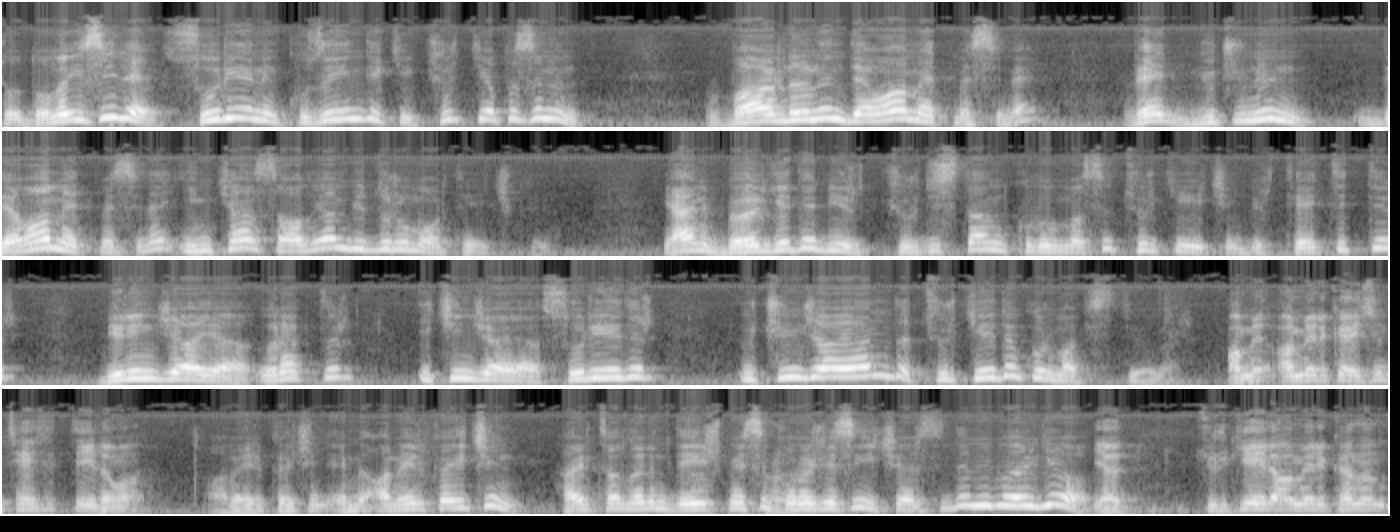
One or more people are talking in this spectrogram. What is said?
Dolayısıyla Suriye'nin kuzeyindeki Kürt yapısının varlığının devam etmesine ve gücünün devam etmesine imkan sağlayan bir durum ortaya çıkıyor. Yani bölgede bir Kürdistan kurulması Türkiye için bir tehdittir. Birinci ayağı Irak'tır, ikinci ayağı Suriye'dir. Üçüncü ayağını da Türkiye'de kurmak istiyorlar. Ame- Amerika için tehdit değil ama. Amerika için Amerika için haritaların değişmesi projesi içerisinde bir bölge o. Ya Türkiye ile Amerika'nın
